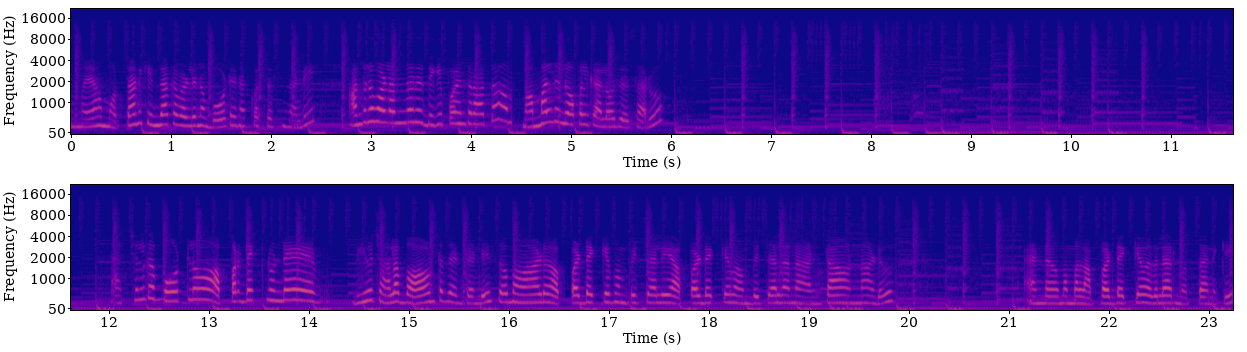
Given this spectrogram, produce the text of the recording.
అమ్మయ్య మొత్తానికి ఇందాక వెళ్ళిన బోట్ వెనక్కి వచ్చేసిందండి. అందులో వాళ్ళందరూ దిగిపోయిన తర్వాత మమ్మల్ని లోపలికి అలో చేశారు. యాక్చువల్గా బోట్లో అప్పర్ డెక్ నుండే వ్యూ చాలా బాగుంటుంది ఏంటండి సో మా వాడు అప్పర్ డెక్కే పంపించాలి అప్పర్ డెక్కే పంపించాలి అని అంటా ఉన్నాడు. అండ్ మమ్మల్ని అప్పర్ డెక్కే వదిలారు మొత్తానికి.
